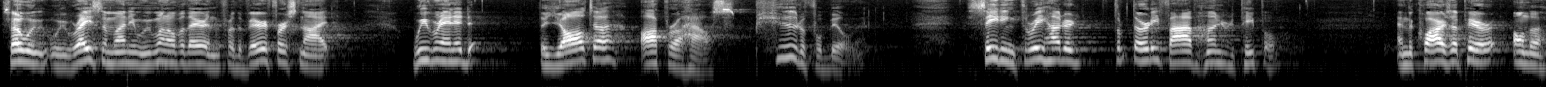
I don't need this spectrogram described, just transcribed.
So we, we raised the money, we went over there, and for the very first night, we rented the Yalta Opera House, beautiful building, seating 300, 3,500 people. And the choir's up here on the,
